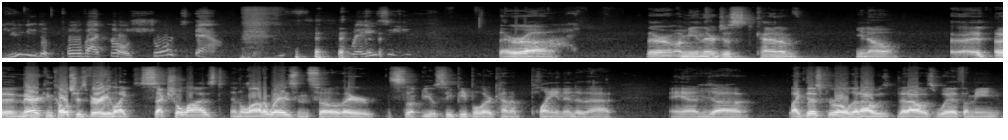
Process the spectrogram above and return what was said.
You need to pull that girl's shorts down. Crazy? they're uh, God. they're I mean they're just kind of you know uh, uh, American culture is very like sexualized in a lot of ways, and so they're so you'll see people are kind of playing into that, and Yeah. uh, like this girl that I was that I was with, I mean,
